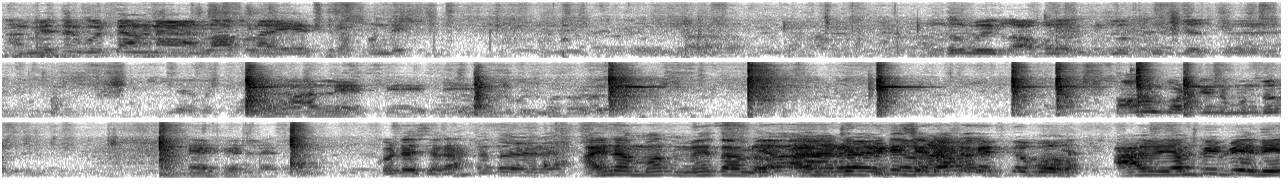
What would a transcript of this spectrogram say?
ఆ మెద్దరు కొట్టామని? లోపల వేసి చెప్పండి అందరూ పోయి లోపల ఇంట్లో పూజ పాములు కొట్టండి ముందు. కొట్టేశారా? ఆయన మిగతాలో. ఆయన చెప్పిట్టించాడా ఆయన ఎంపీపీ అది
